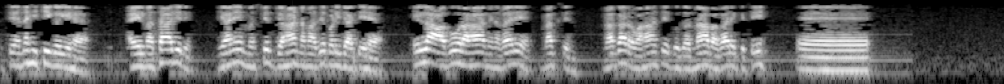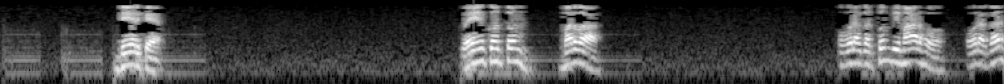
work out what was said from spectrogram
سے نہیں کی گئی ہے۔ ایل مساجد یعنی مسجد جہاں نمازیں پڑھی جاتی ہے۔ الا عبورها من غیر مقصد مگر وہاں سے گزرنا بغیر کسی دیر کے۔ وَإِن كُنْتُمْ مَرْضَى، اور اگر تم بیمار ہو، اور اگر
